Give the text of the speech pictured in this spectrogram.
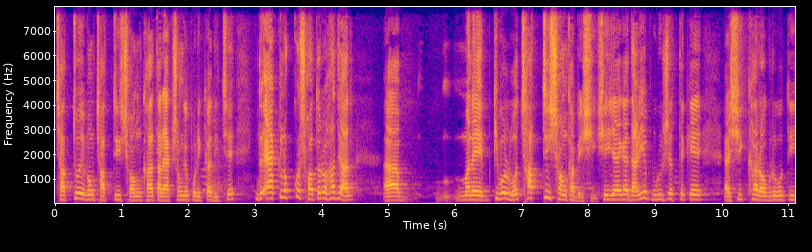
ছাত্র এবং ছাত্রীর সংখ্যা তারা একসঙ্গে পরীক্ষা দিচ্ছে। কিন্তু এক লক্ষ সতেরো হাজার মানে কি বলব ছাত্রীর সংখ্যা বেশি। সেই জায়গায় দাঁড়িয়ে পুরুষের থেকে শিক্ষার অগ্রগতি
